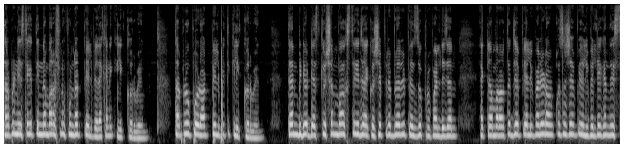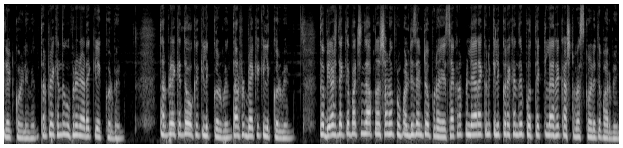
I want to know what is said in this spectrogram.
তারপর নিচ থেকে তিন নম্বর আসলে ফোন ডট পিএলপি এখানে ক্লিক করবেন। তারপর উপর ডট পিএলপিতে ক্লিক করবেন। দেন ভিডিও ডেসক্রিপশন বক্স থেকে যে একুশে ফেব্রুয়ারি ফেসবুক প্রোফাইল ডিজাইন এক নম্বর, অর্থাৎ যে পিএলপি ফাইলটি ডাউনলোড করছেন, সেই পিএলপি ফাইলটি এখান থেকে সিলেক্ট করে নেবেন। তারপর এখান থেকে উপরে অ্যাডে ক্লিক করবেন। তারপর এখান থেকে ওকে ক্লিক করবেন। তারপর ব্যাকে ক্লিক করবেন। তো বিয়াস দেখতে পাচ্ছেন যে আপনার সামনে প্রোফাইল ডিজাইনটা ওপেন হয়ে গেছে। এখন আপনি লেয়ার এখানে ক্লিক করে এখান থেকে প্রত্যেকটা লেয়ারে কাস্টমাইজ করে নিতে পারবেন।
